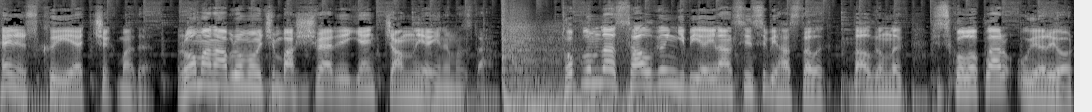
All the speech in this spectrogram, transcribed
henüz kıyıya çıkmadı. Roman Abramovich'in bahşiş verdiği genç canlı yayınımızda. Toplumda salgın gibi yayılan sinsi bir hastalık, dalgınlık. Psikologlar uyarıyor.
